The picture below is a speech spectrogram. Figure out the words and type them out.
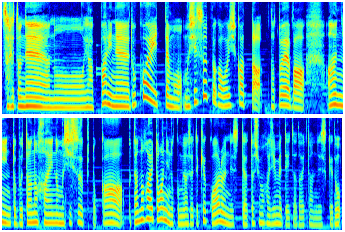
それとねあのー、やっぱりねどこへ行っても蒸しスープが美味しかった。例えば杏仁と豚の肺の蒸しスープとか豚の肺と杏仁の組み合わせって結構あるんですって。私も初めていただいたんですけど。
